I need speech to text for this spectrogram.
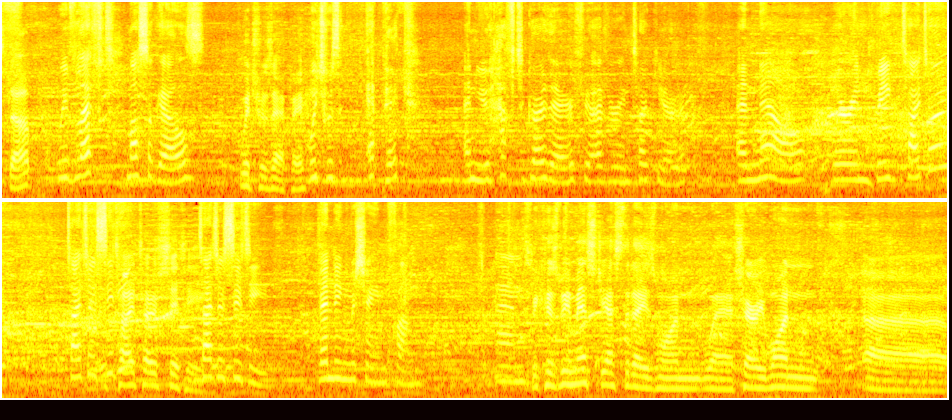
Next we've, up, we've left Muscle Girls, which was epic. which was epic, and you have to go there if you're ever in Tokyo. And now we're in Big Taito, Taito City, Taito City. Taito City, vending machine fun. And Because we missed yesterday's one where Sheri won. Uh,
